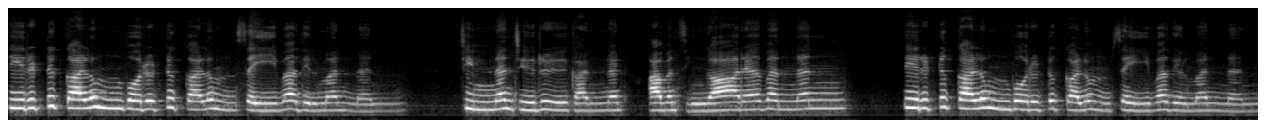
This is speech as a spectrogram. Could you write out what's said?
திருட்டுக்களும் பொருட்டுக்களும் செய்வதில் மன்னன். சின்னஞ்சிறு கண்ணன் அவன் சிங்காரவண்ணன். திருட்டுக்களும் பொருட்டுக்களும் செய்வதில் மன்னன்.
